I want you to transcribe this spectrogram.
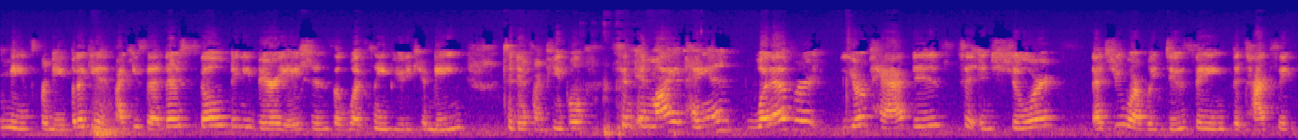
means for me. But again, like you said, there's so many variations of what clean beauty can mean to different people. To, in my opinion, whatever your path is to ensure that you are reducing the toxic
